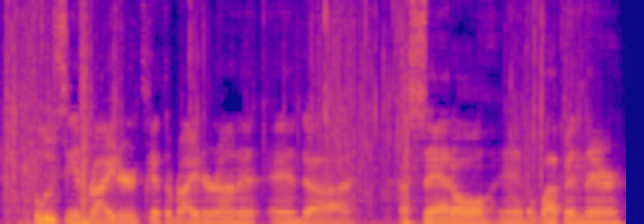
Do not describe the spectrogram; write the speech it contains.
Felucian Rider. It's got the rider on it and uh, a saddle and a weapon there.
